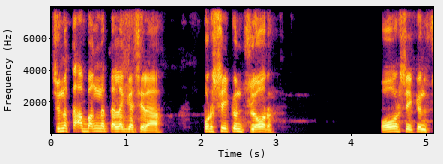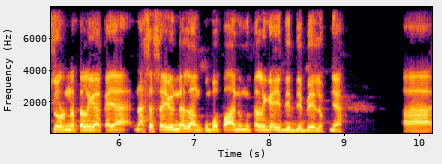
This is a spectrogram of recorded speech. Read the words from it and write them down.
so nakaabang na talaga sila for second floor. For second floor na talaga. Kaya nasa sayo na lang kung paano mo talaga i-develop niya. Ah,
